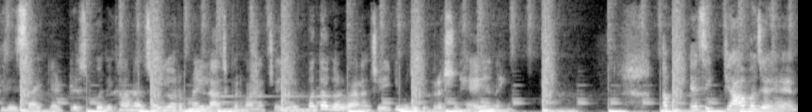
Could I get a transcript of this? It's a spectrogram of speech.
किसी साइकेट्रिस्ट को दिखाना चाहिए और अपना इलाज करवाना चाहिए और पता करवाना चाहिए कि मुझे डिप्रेशन है या नहीं। अब ऐसी क्या वजह है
